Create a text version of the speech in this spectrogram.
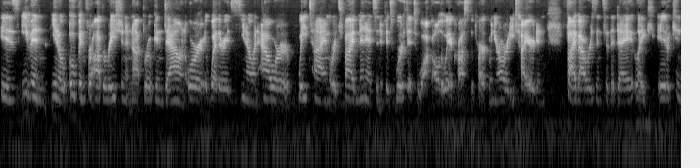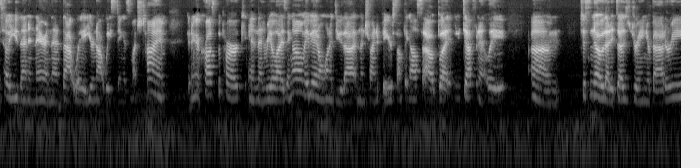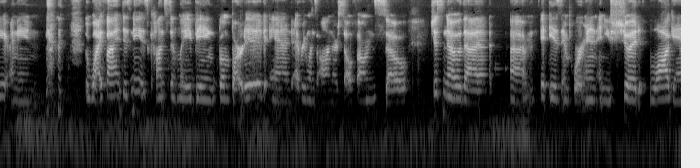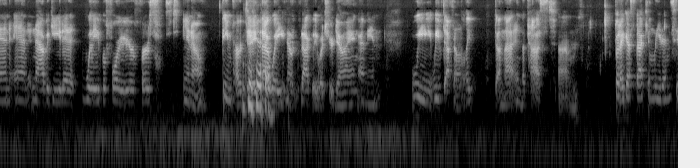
is even, you know, open for operation and not broken down, or whether it's, you know, an hour wait time or it's five minutes, and if it's worth it to walk all the way across the park when you're already tired and five hours into the day, like it can tell you then and there, and then that way you're not wasting as much time getting across the park and then realizing, oh, maybe I don't want to do that, and then trying to figure something else out. But you definitely um, just know that it does drain your battery. I mean, the Wi-Fi in Disney is constantly being bombarded, and everyone's on their cell phones. So just know that um, it is important, and you should log in and navigate it way before your first, you know, theme park day. that way you know exactly what you're doing. I mean, we we've definitely done that in the past. Um, but I guess that can lead into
